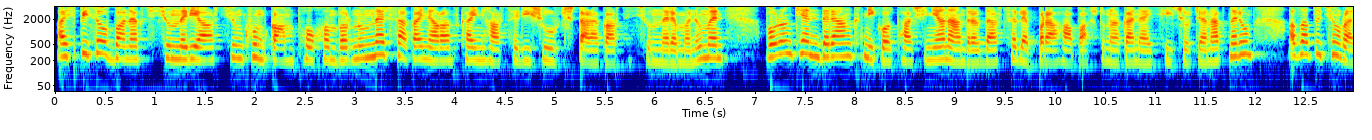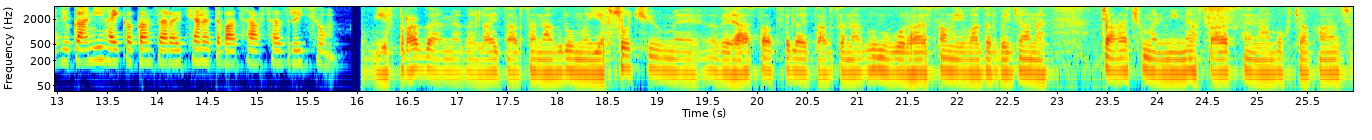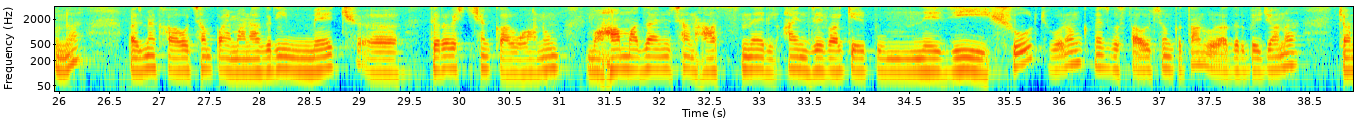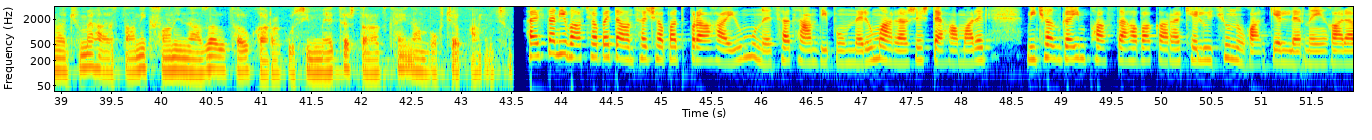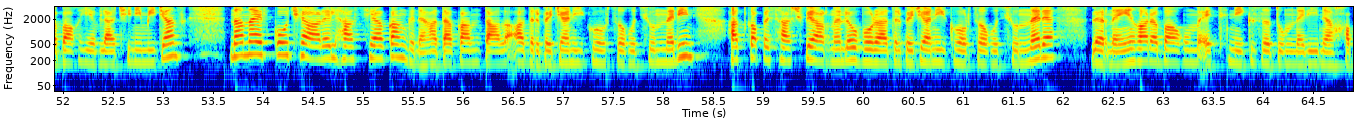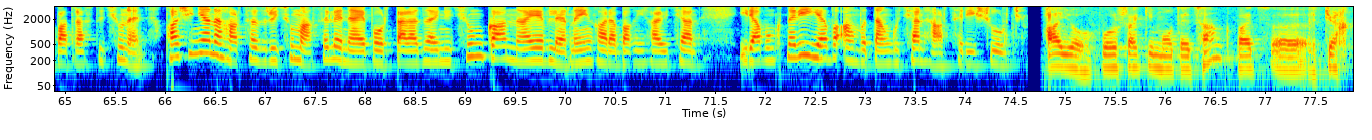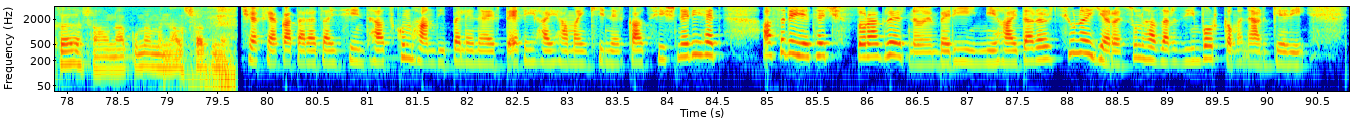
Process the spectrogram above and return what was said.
Այսպիսով բանակցությունների արդյունքում կամ փոխհմբռնումներ, սակայն առանցքային հարցերի շուրջ տարակարծությունները մնում են, որոնք են դրանք Նիկոլ Փաշինյանը անդրադարձել է Պրահա պաշտոնական այցի շրջանակներում Ազատություն ռադիոկանի հայկական ծառայությանը տված հարցազրույցում եւ Պրագայում եղել այդ արձանագրումը եւ Սոչիում է վերահաստատվել այդ արձանագրումը, որ Հայաստանը եւ Ադրբեջանը ճանաչում են միմյանց տարածքային ամբողջականությունը, բայց մենք խաղաղության պայմանագրի մեջ դեռևս չեն կարողանում համաձայնության հասնել այն ձևակերպումների շուրջ, որոնք մեզ վստահություն կտան, որ Ադրբեջանը ճանաչում է Հայաստանի 29800 քառակուսի մետր տարածքային ամբողջականություն։ Հայաստանի վարչապետը անցած շաբաթ Պրահայում ունեցած հանդիպումներում անհրաժեշտ է համարել միջազգային փաստահավաք առաքելություն ուղարկել Լեռնային Ղարաբաղ եւ Լաչինի միջանցք, նա նաեւ կոչ է արել հասցեական գնահատական տալ Ադրբեջանի գործողություններին, հատկապես հաշվի առնելով, որ Ադրբեջանի գործողությունները Լեռնային Ղարաբաղում էթնիկ զտումների նախապատրաստություն են։ Փաշինյանը հարցազրույցում ասել է նաև, որ տարաձայնություն կա նաև Լեռնային Ղարաբաղի հայության իրավունքների եւ անվտանգության հարցերի շուրջ։ Այո, որոշակի մոտեցանք, բայց ճեղքը շարունակում է մնալ շատ մեծ։ Չեխիա կատարած այցի ընթացքում հանդիպել է նաև տեղի հայ համայնքի ներկայացուցիչների հետ, ասել է, եթե չստորագրեր նոյեմբերի 9-ի հայտարարությունը 30000 զինվոր կմնար գերի։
